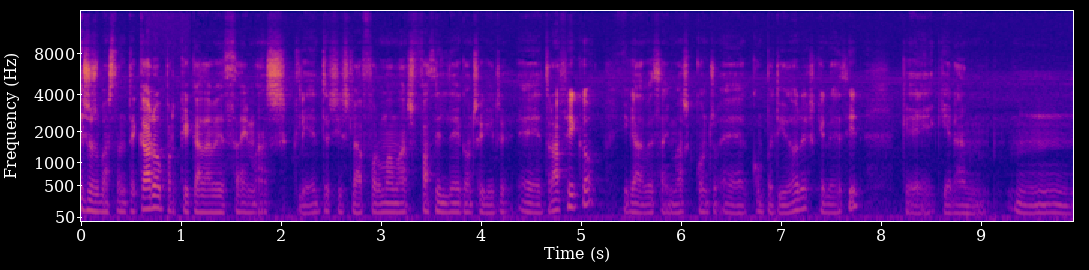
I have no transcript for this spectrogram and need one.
eso es bastante caro porque cada vez hay más clientes y es la forma más fácil de conseguir eh, tráfico y cada vez hay más eh, competidores, quiere decir, que quieran mm,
